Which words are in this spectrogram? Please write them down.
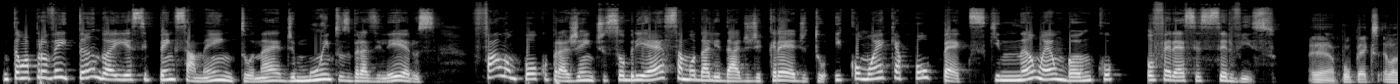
Então, aproveitando aí esse pensamento né, de muitos brasileiros, fala um pouco para gente sobre essa modalidade de crédito e como é que a Poupex, que não é um banco, oferece esse serviço. É, a Poupex ela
